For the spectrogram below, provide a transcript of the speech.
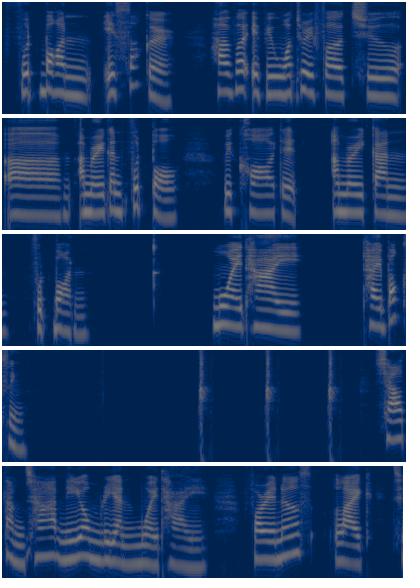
Football is soccer. However, if you want to refer to um, American football, we call it American football. มวยไทย Thai boxing ชาวต่างชาตินิยมเรียนมวยไทย Foreigners like to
